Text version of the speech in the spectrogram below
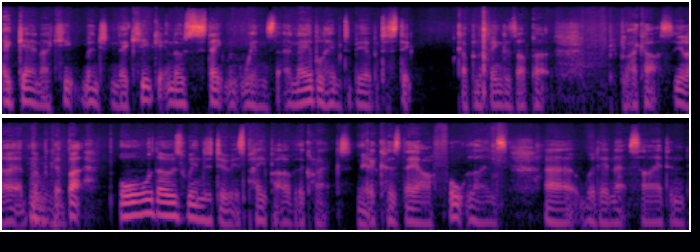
again, I keep mentioning they keep getting those statement wins that enable him to be able to stick a couple of fingers up at people like us, you know. Mm. But all those wins do is paper over the cracks yeah. because they are fault lines uh, within that side. And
